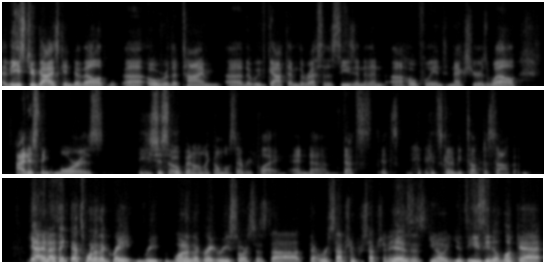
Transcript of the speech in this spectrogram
these two guys can develop uh, over the time uh, that we've got them the rest of the season, and then uh, hopefully into next year as well. I just think Moore is he's just open on like almost every play, and uh, that's it's it's going to be tough to stop him. Yeah, and I think that's one of the great re- one of the great resources that, that reception perception is. Is you know it's easy to look at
